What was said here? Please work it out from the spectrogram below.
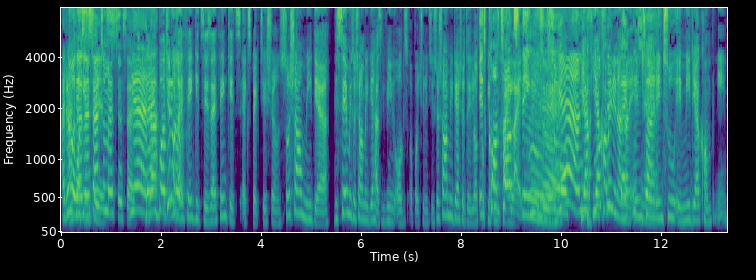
I don't I know there's entitlement inside. Yeah, There- that- but you know what. I think it is? I think it's expectations. Social media, the same way social media has given you all these opportunities. Social media shows a lot It of people's highlights. things. So yeah. You're, you're coming in as like, an intern into a media company.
